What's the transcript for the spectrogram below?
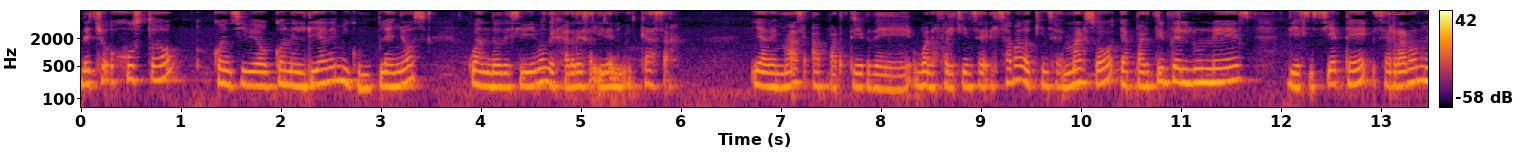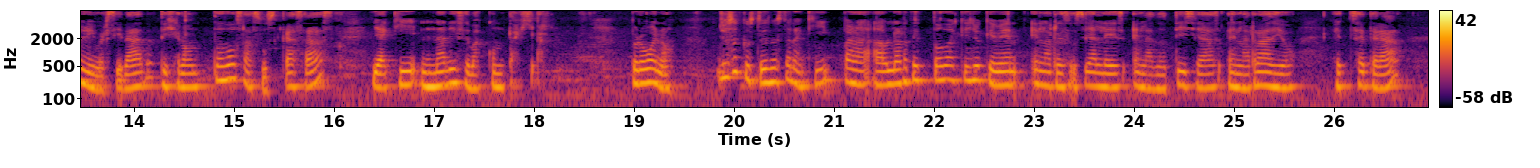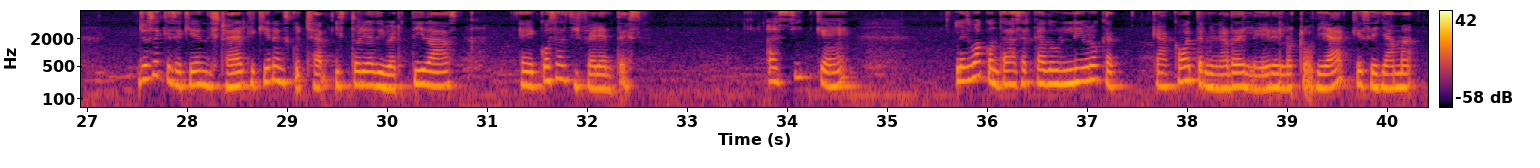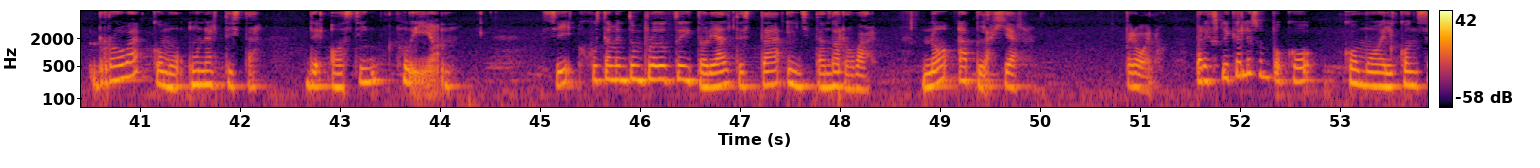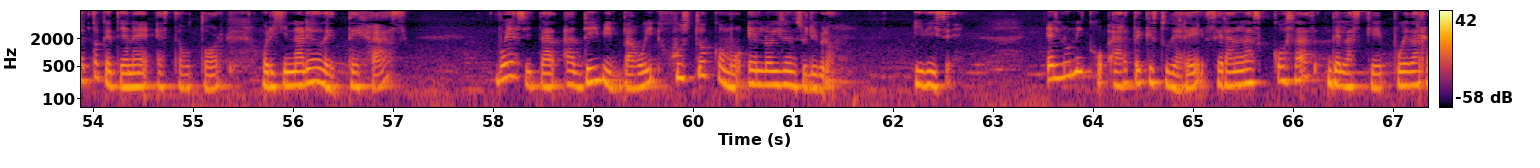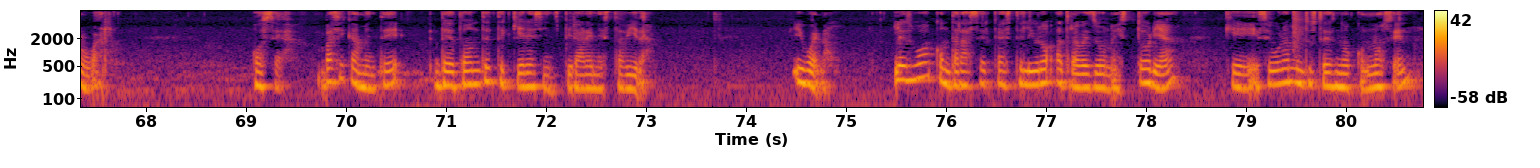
De hecho, justo coincidió con el día de mi cumpleaños cuando decidimos dejar de salir en mi casa. Y además, a partir de, bueno, fue el 15, el sábado 15 de marzo, y a partir del lunes 17 cerraron mi universidad, dijeron todos a sus casas y aquí nadie se va a contagiar. Pero bueno, yo sé que ustedes no están aquí para hablar de todo aquello que ven en las redes sociales, en las noticias, en la radio, etc. Yo sé que se quieren distraer, que quieren escuchar historias divertidas, eh, cosas diferentes. Así que les voy a contar acerca de un libro que, acabo de terminar de leer el otro día que se llama Roba como un artista de Austin Kleon. Sí, justamente un producto editorial te está incitando a robar, no a plagiar. Pero bueno, para explicarles un poco como el concepto que tiene este autor, originario de Texas, voy a citar a David Bowie justo como él lo hizo en su libro. Y dice, el único arte que estudiaré serán las cosas de las que pueda robar. O sea, básicamente, ¿de dónde te quieres inspirar en esta vida? Y bueno, les voy a contar acerca de este libro a través de una historia que seguramente ustedes no conocen.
